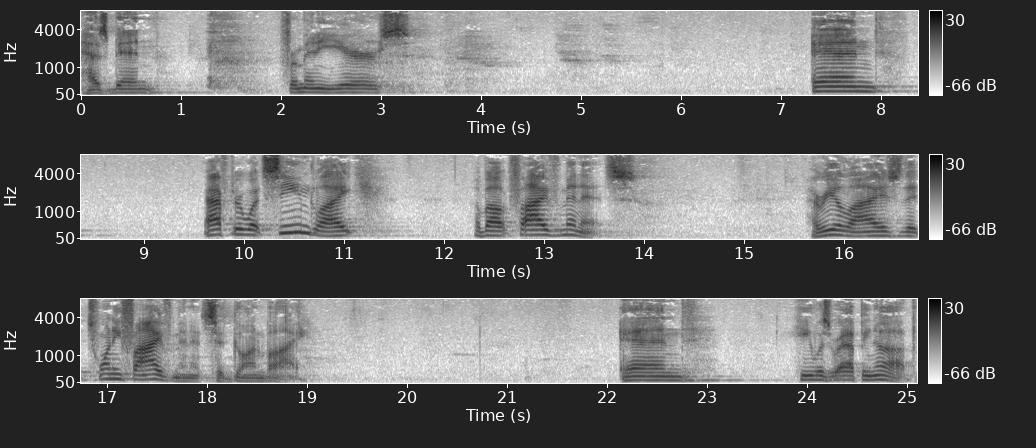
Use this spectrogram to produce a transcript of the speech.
has been for many years. And after what seemed like about five minutes, I realized that 25 minutes had gone by. And he was wrapping up.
